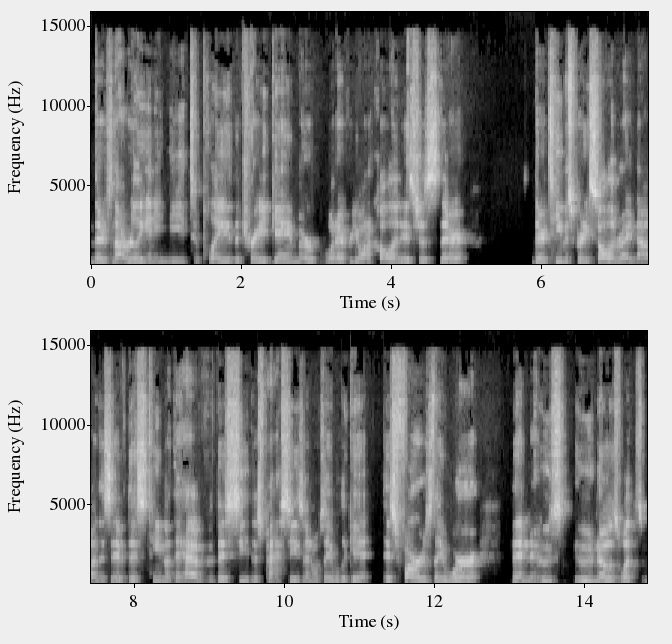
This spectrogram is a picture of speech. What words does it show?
there's not really any need to play the trade game or whatever you want to call it. It's just their their team is pretty solid right now. And this if this team that they have this se- this past season was able to get as far as they were, then who's who knows what's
